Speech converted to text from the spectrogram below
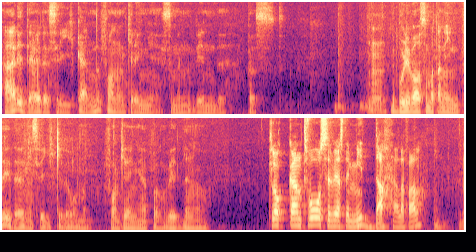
är i dödens rika, ändå får han omkring som en vindpust. Mm. Det borde ju vara som att han inte är i dödens rike då, men får omkring här på vidderna. Klockan två serveras det middag i alla fall. Det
